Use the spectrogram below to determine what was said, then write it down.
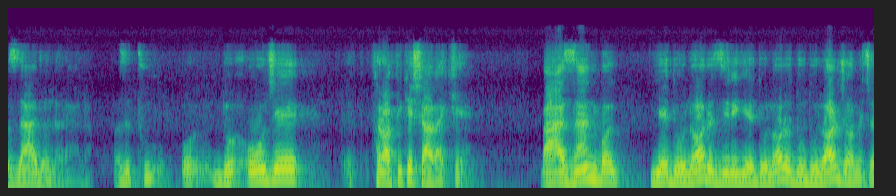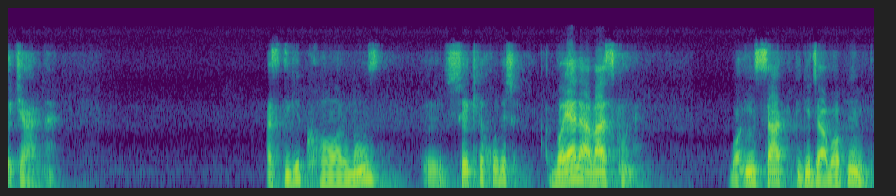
12 دلار تازه تو اوج ترافیک شبکه. بعضا با یه دلار زیر یه دلار و دو دلار جابجا کردن. پس دیگه کارمز شکل خودش باید عوض کنه. با این سطح دیگه جواب نمیده.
